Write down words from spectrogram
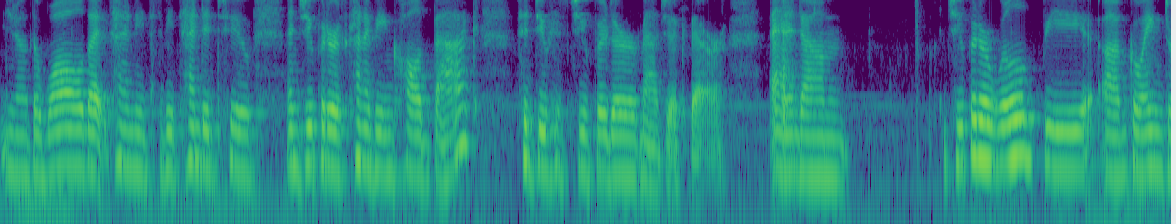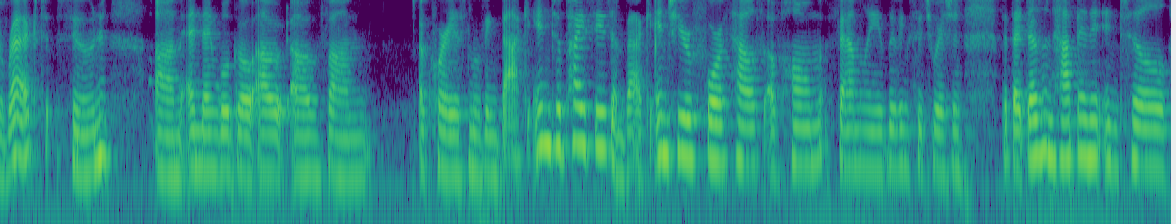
you know, the wall that kind of needs to be tended to. And Jupiter is kind of being called back to do his Jupiter magic there. And, um, Jupiter will be um, going direct soon Um, and then we'll go out of um, Aquarius moving back into Pisces and back into your fourth house of home, family, living situation. But that doesn't happen until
